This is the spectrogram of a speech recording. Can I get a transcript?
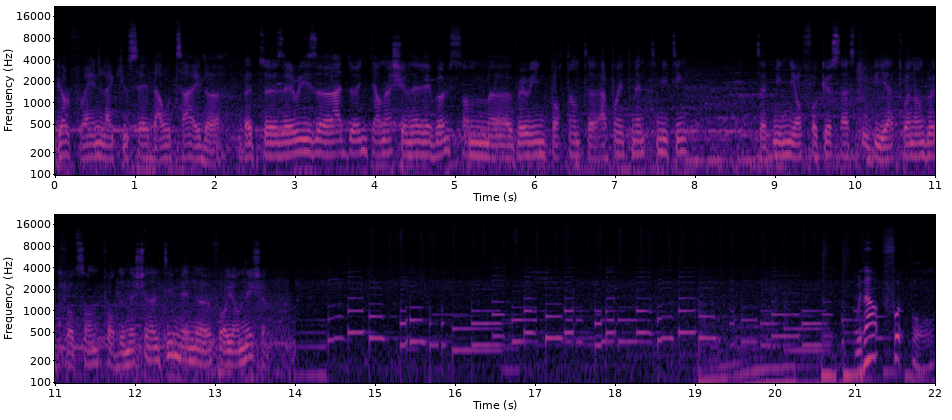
girlfriend, like you said, outside. Uh, but uh, there is uh, at the international level some uh, very important uh, appointment meeting. That means your focus has to be at 100% for the national team and uh, for your nation. Without football,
